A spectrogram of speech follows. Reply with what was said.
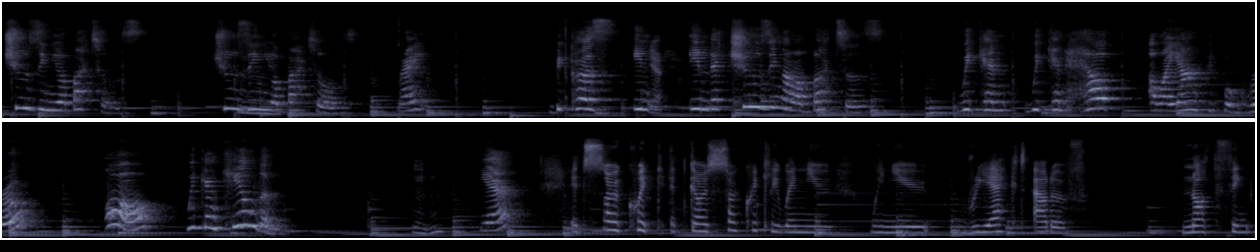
choosing your battles, choosing mm. your battles, right? Because in yeah. in the choosing our battles, we can we can help our young people grow, or we can kill them. Yeah, it's so quick. It goes so quickly when you when you react out of not think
